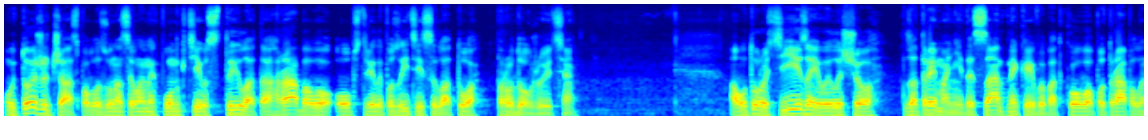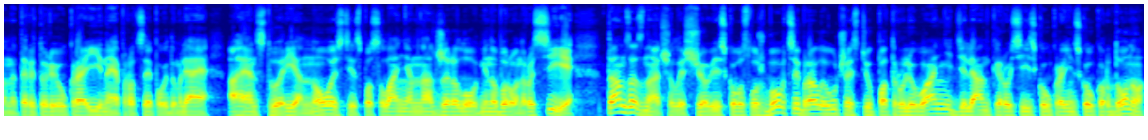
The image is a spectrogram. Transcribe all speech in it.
У той же час поблизу населених пунктів Стила та Грабово обстріли позицій сил АТО продовжуються. А Росії заявили, що затримані десантники випадково потрапили на територію України. Про це повідомляє агентство РІА Новості з посиланням на джерело в Міноборони Росії. Там зазначили, що військовослужбовці брали участь у патрулюванні ділянки російсько-українського кордону,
